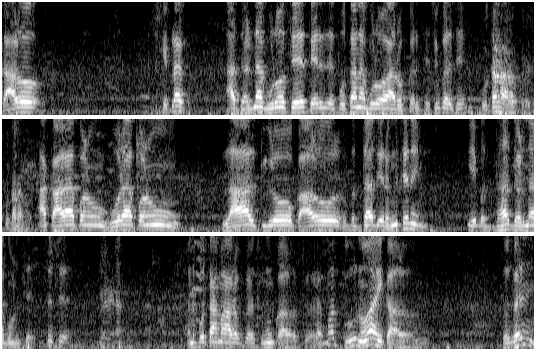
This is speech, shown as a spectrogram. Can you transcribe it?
કાળો કેટલાક આ જળના ગુણો છે ત્યારે પોતાના ગુણો આરોપ કરે છે. શું કરે છે? પોતાના આરોપ કરે છે, પોતાના આ કાળાપણું ગોરાપણું લાલ પીળો કાળો બધા જે રંગ છે ને એ બધા જળના ગુણ છે. શું છે? અને પોતામાં આરોપ કરે છે હું કાળો છું. તું નો આય કાળો. સમજ ભાઈ ને?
